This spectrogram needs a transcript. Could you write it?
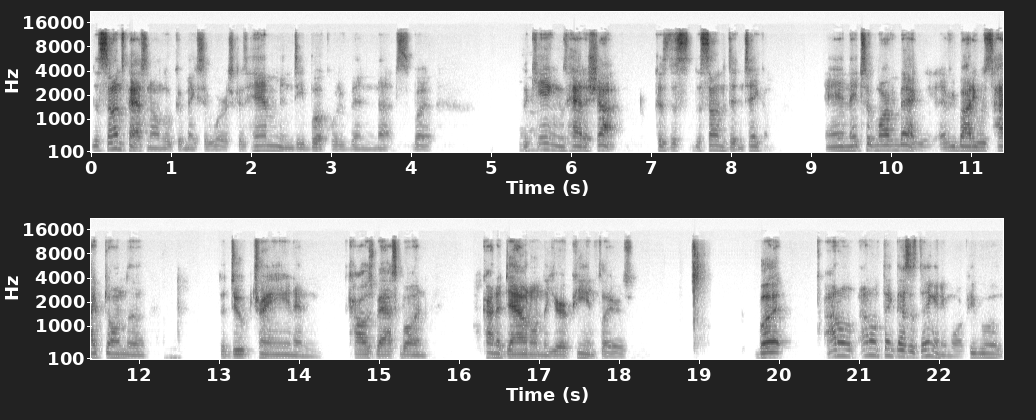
The Suns passing on Luka makes it worse because him and D Book would have been nuts, but the Kings had a shot because the the Suns didn't take him, and they took Marvin Bagley. Everybody was hyped on the the Duke train and college basketball, and kind of down on the European players. But I don't I don't think that's a thing anymore. People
